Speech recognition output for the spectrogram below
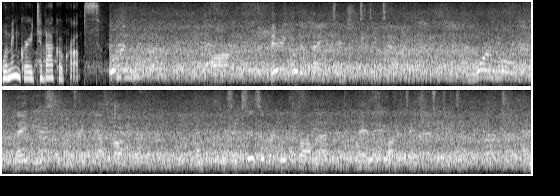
women grade tobacco crops. Women are very good at paying attention to detail. And more and more ladies are taking up farming. And the success of a good farmer depends on attention to detail. And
